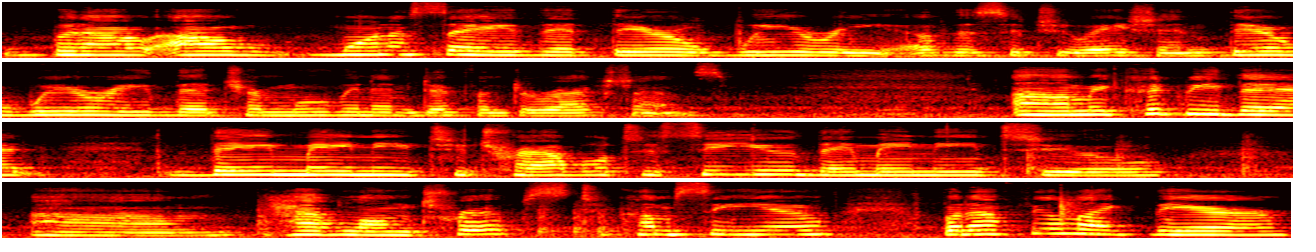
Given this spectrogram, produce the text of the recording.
but I, I want to say that they're weary of the situation. They're weary that you're moving in different directions. Um, it could be that they may need to travel to see you. They may need to um, have long trips to come see you. But I feel like they're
